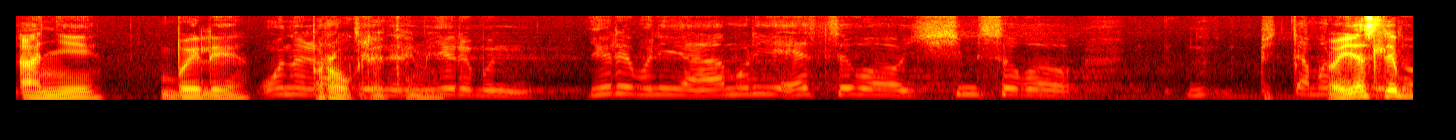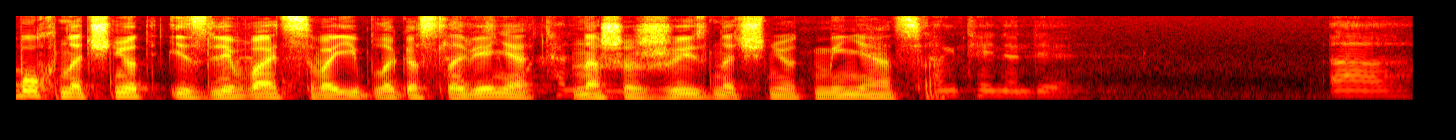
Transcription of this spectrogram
они были проклятыми. Но если Бог начнет изливать свои благословения, наша жизнь начнет меняться. 상태에 있는데 아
